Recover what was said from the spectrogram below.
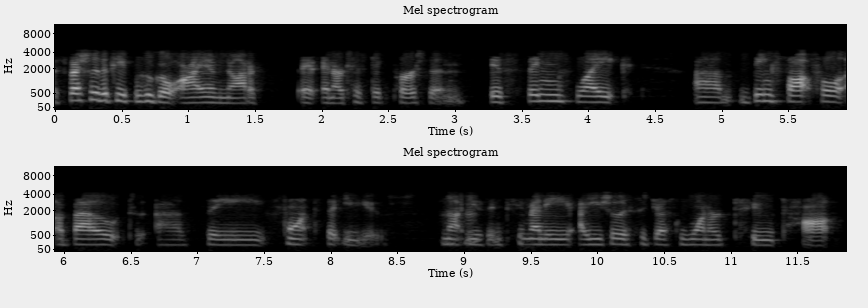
especially the people who go, I am not a, an artistic person, is things like um, being thoughtful about uh, the font that you use, not mm-hmm. using too many. I usually suggest one or two tops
